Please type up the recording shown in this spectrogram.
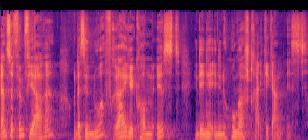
ganze fünf Jahre und dass er nur freigekommen ist, indem er in den Hungerstreik gegangen ist.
